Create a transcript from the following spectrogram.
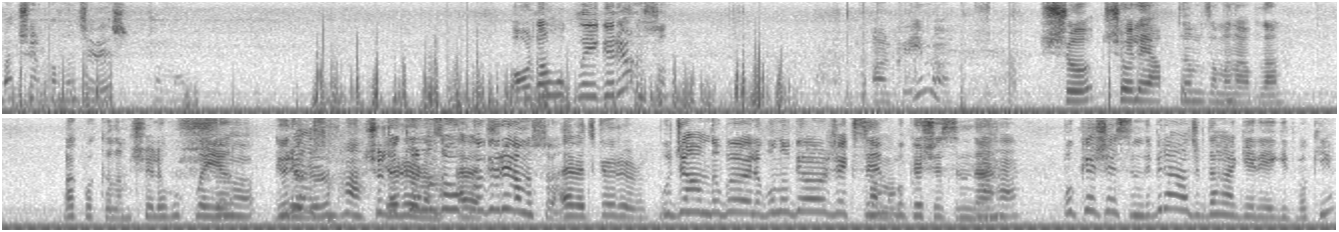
Bak şöyle kafanı çevir. Tamam. Oradan huklayı görüyor musun? Arkayı mı? Şu şöyle yaptığım zaman ablam. Bak bakalım şöyle huklayı Şunu görüyor musun? görüyorum. Ha, Şurada görüyorum, kırmızı hukla evet. görüyor musun? Evet görüyorum. Bu camda böyle bunu göreceksin Tamam. bu köşesinden. Hı. Bu köşesinde birazcık daha geriye git bakayım.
